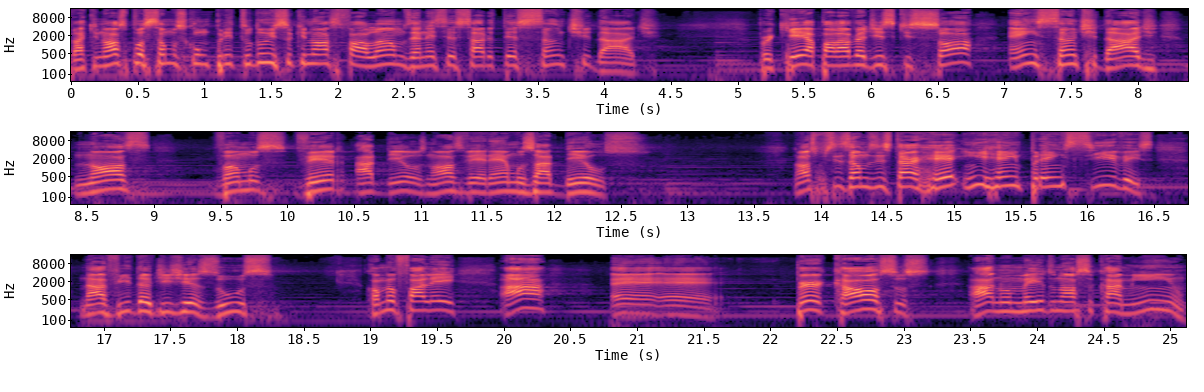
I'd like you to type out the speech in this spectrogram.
Para que nós possamos cumprir tudo isso que nós falamos, é necessário ter santidade. Porque a palavra diz que só em santidade nós vamos ver a Deus, nós veremos a Deus. Nós precisamos estar irrepreensíveis na vida de Jesus. Como eu falei, há é, é, percalços há no meio do nosso caminho,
